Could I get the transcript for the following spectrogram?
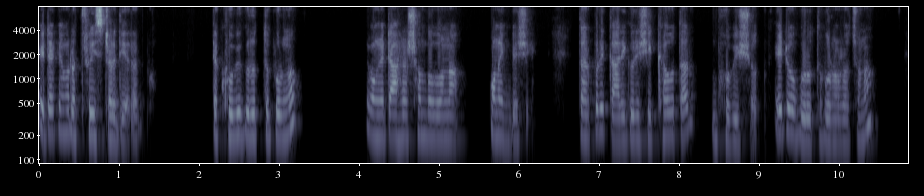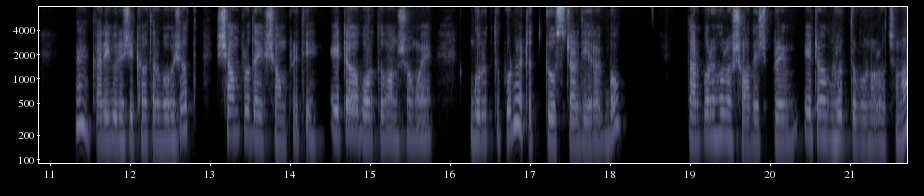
এটাকে আমরা থ্রি স্টার দিয়ে রাখব। এটা খুবই গুরুত্বপূর্ণ এবং এটা আসার সম্ভাবনা অনেক বেশি। তারপরে কারিগরি শিক্ষা ও তার ভবিষ্যৎ, এটাও গুরুত্বপূর্ণ রচনা। হ্যাঁ কারিগরি শিক্ষা ও তার ভবিষ্যৎ, সাম্প্রদায়িক সম্প্রীতি, এটাও বর্তমান সময়ে গুরুত্বপূর্ণ, এটা টু স্টার দিয়ে রাখব। তারপরে হলো স্বদেশ প্রেম, এটাও গুরুত্বপূর্ণ রচনা।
